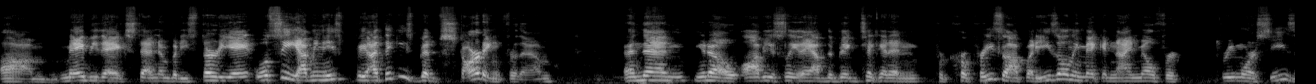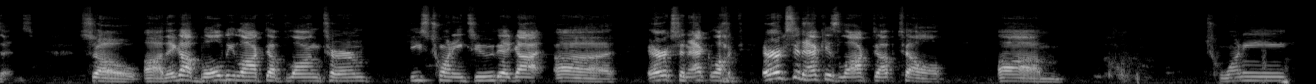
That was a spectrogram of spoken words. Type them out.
Um, maybe they extend him, but he's 38. We'll see. I mean, he's I think he's been starting for them. And then, you know, obviously they have the big ticket and Kaprizov, but he's only making nine mil for three more seasons. So uh, they got Boldy locked up long term. He's 22. They got uh, Eriksson Ek locked. Eriksson Ek is locked up till um, 20,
